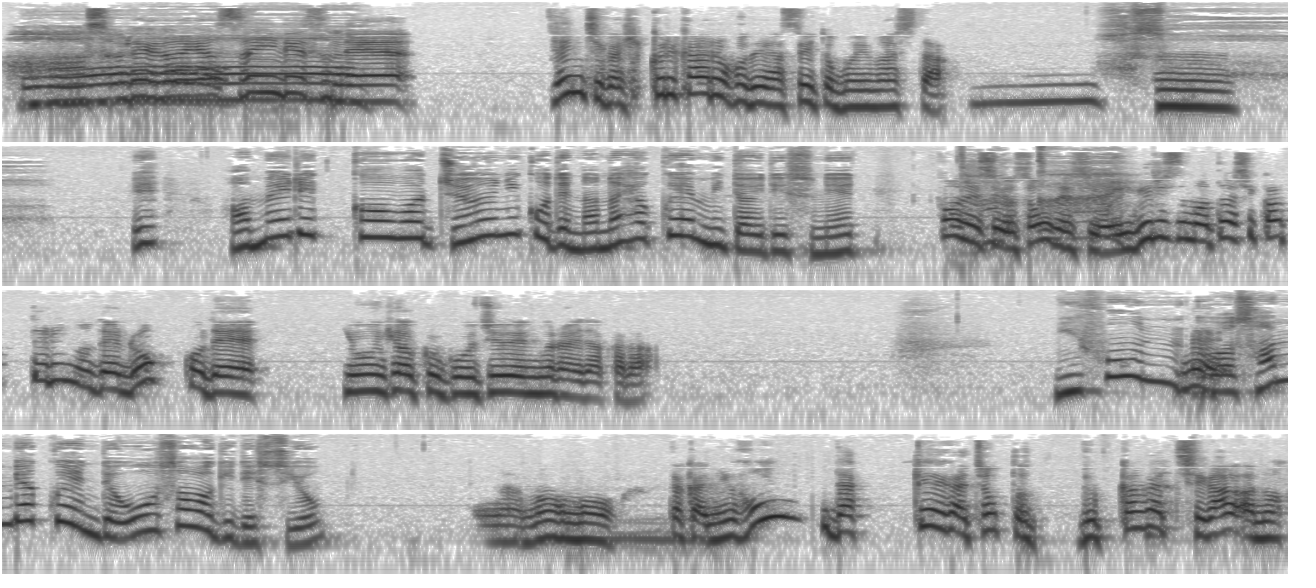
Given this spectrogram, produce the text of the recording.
ああ、それが安いですね。電池がひっくり返るほど安いと思いました。うん、え、アメリカは12個で700円みたいですね。そうですよ、そうですよ。イギリスも私買ってるので、6個で450円ぐらいだから。日本は300円で大騒ぎですよ。ね、もうもう、だから日本だけがちょっと物価が違う。あの、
